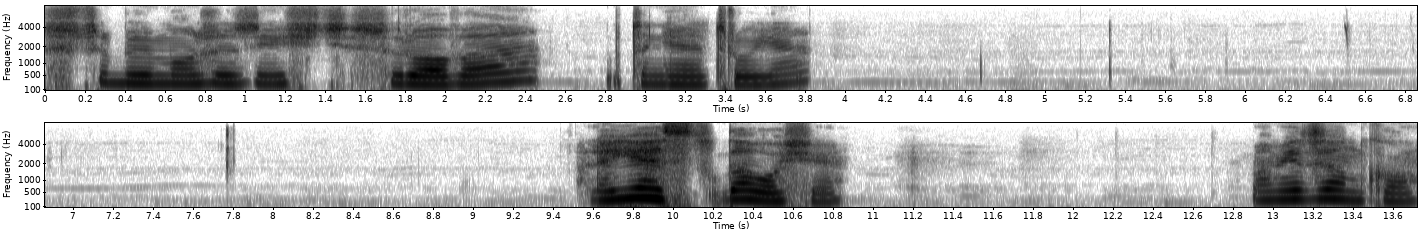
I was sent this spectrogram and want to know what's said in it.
Szczyby może zjeść surowe, bo to nie truje. Ale jest, udało się. Mam jedzonko.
